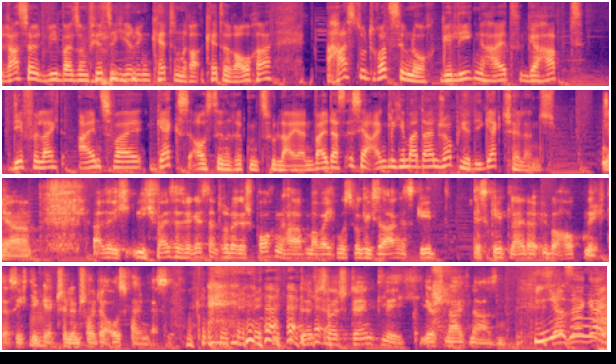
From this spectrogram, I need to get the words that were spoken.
rasselt wie bei so einem 40-jährigen Kettenra Ketteraucher, hast du trotzdem noch Gelegenheit gehabt, dir vielleicht ein, zwei Gags aus den Rippen zu leiern? Weil das ist ja eigentlich immer dein Job hier, die Gag-Challenge. Ja, also ich, ich weiß, dass wir gestern drüber gesprochen haben, aber ich muss wirklich sagen, es geht, es geht leider überhaupt nicht, dass ich die Gag Challenge heute ausfallen lasse. Selbstverständlich, ihr Schnarchnasen. Ja, sehr geil.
